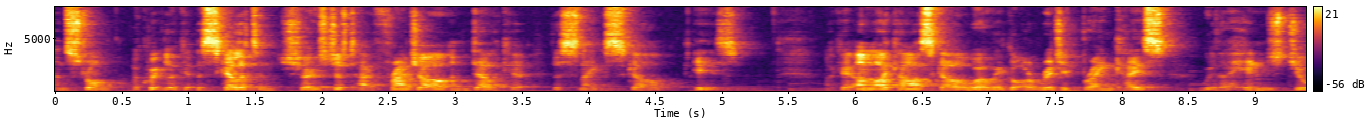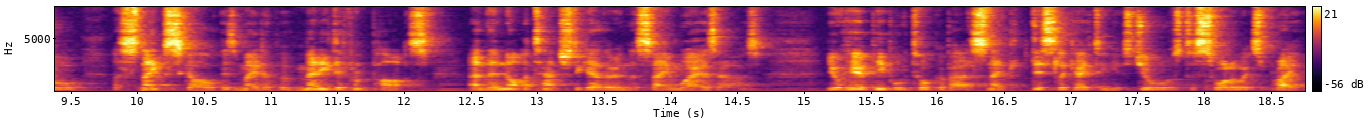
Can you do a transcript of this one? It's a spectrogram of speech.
and strong, a quick look at the skeleton shows just how fragile and delicate the snake's skull is. Okay, unlike our skull, where we've got a rigid brain case with a hinged jaw, a snake's skull is made up of many different parts and they're not attached together in the same way as ours. You'll hear people talk about a snake dislocating its jaws to swallow its prey,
